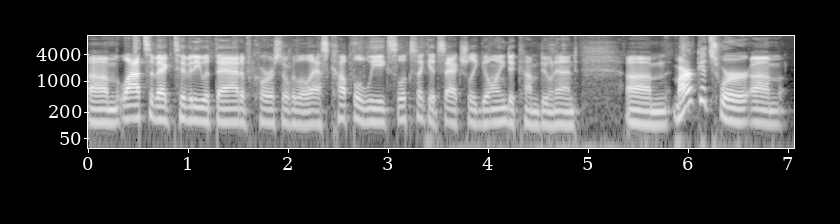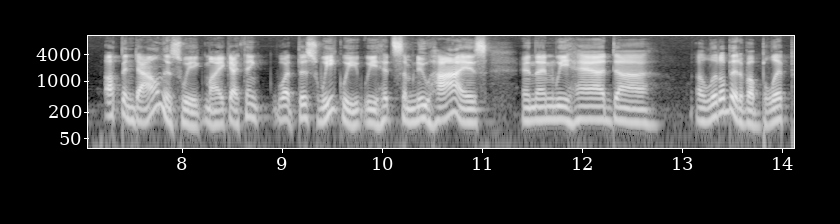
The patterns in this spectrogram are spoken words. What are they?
Um, lots of activity with that, of course, over the last couple of weeks. Looks like it's actually going to come to an end. Um, markets were um, up and down this week, Mike. I think what this week we we hit some new highs, and then we had uh, a little bit of a blip.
